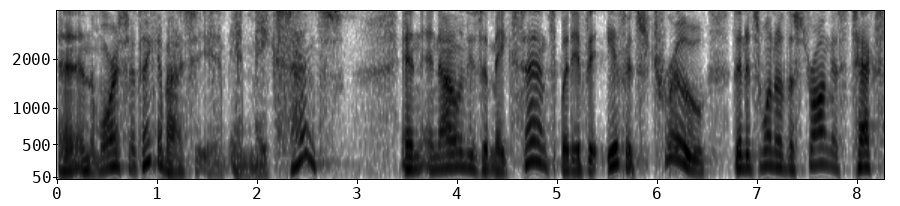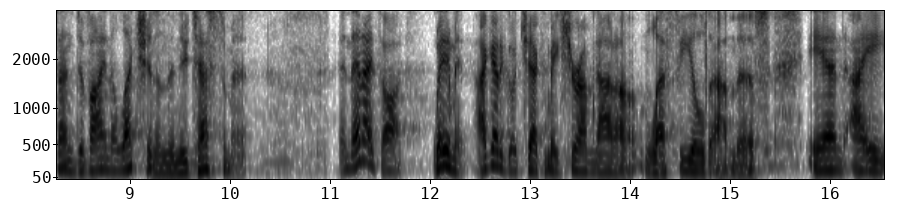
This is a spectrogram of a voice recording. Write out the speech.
And, the more I start thinking about it, it, it makes sense. And, and not only does it make sense, but if, it, if it's true, then it's one of the strongest texts on divine election in the New Testament. And then I thought, wait a minute, I got to go check and make sure I'm not on left field on this. And I,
